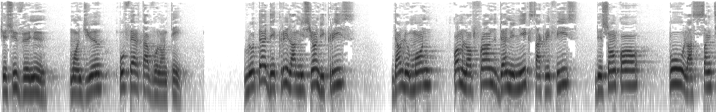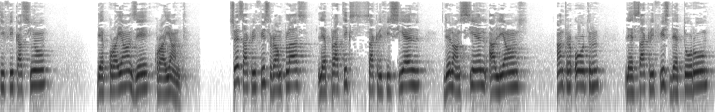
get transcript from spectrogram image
je suis venu, mon Dieu, pour faire ta volonté. L'auteur décrit la mission du Christ dans le monde comme l'offrande d'un unique sacrifice de son corps pour la sanctification des croyants et croyantes. Ce sacrifice remplace les pratiques sacrificielles de l'ancienne alliance, entre autres les sacrifices des taureaux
